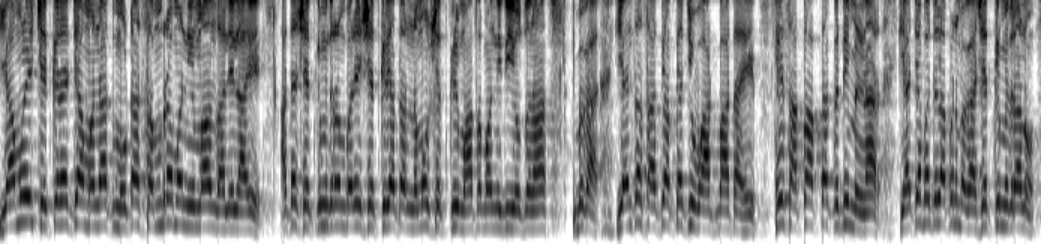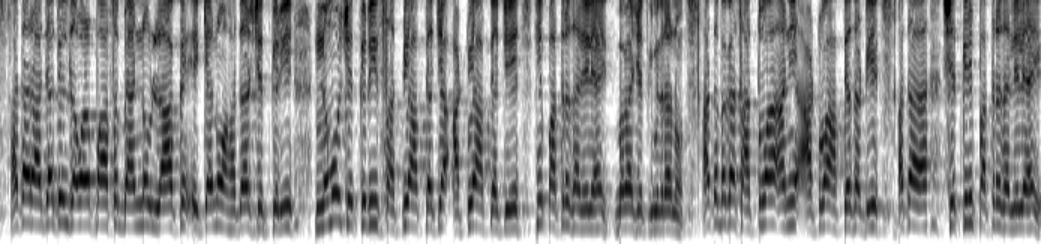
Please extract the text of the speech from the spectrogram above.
यामुळे शेतकऱ्याच्या मनात मोठा संभ्रम निर्माण झालेला आहे. आता शेतकरी मित्रांनो बरेच शेतकरी आता नमो शेतकरी महासमान निधी योजना बघा यांचा सातव्या हप्त्याची वाट पाहत आहे. हे सातवा हप्ता कधी मिळणार? याच्याबद्दल आपण बघा शेतकरी मित्रांनो. आता राज्यातील जवळपास ब्याण्णव लाख एक्याण्णव हजार शेतकरी नमो शेतकरी सातव्या हप्त्याच्या आठव्या हप्त्याचे हे पात्र झालेले आहेत. बघा शेतकरी मित्रांनो आता बघा सातवा आणि आठवा हप्त्यासाठी आता शेतकरी पात्र झालेले आहे.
